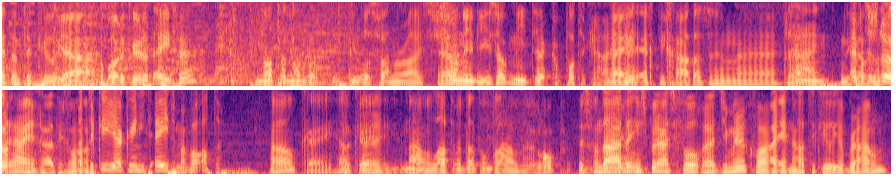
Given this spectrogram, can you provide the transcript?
Net een tequila aangeboden. Kun je dat eten? Not another tequila sunrise. Ja. Sonny, die is ook niet eh, kapot te krijgen. Nee, hè? echt, die gaat als een... eh, Trein. ja, die Even gaat als een trein gaat die gewoon. Een tequila kun je niet eten, maar wel atten. Oké, Oké, nou laten we dat onthouden. Rob? Dus vandaar de inspiratie voor eh, Jamiroquai en Hot Tequila Brown.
